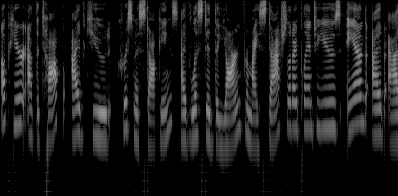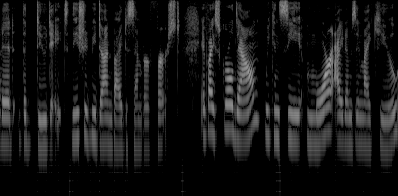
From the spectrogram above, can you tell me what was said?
Up here at the top, I've queued Christmas stockings. I've listed the yarn from my stash that I plan to use, and I've added the due date. These should be done by December 1st. If I scroll down, we can see more items in my queue,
